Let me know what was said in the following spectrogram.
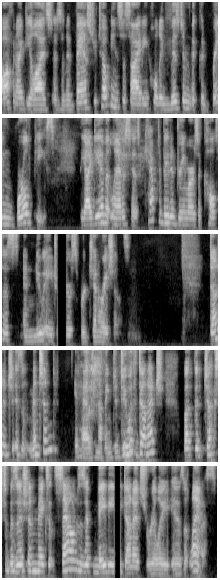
often idealized as an advanced utopian society holding wisdom that could bring world peace. The idea of Atlantis has captivated dreamers, occultists, and New Agers for generations. Dunwich isn't mentioned. It has nothing to do with Dunwich, but the juxtaposition makes it sound as if maybe Dunwich really is Atlantis.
